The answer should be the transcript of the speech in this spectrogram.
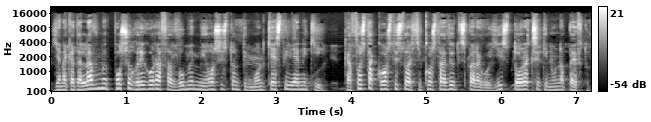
για να καταλάβουμε πόσο γρήγορα θα δούμε μειώσεις των τιμών και στη λιανική, καθώς τα κόστη στο αρχικό στάδιο της παραγωγής τώρα ξεκινούν να πέφτουν.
